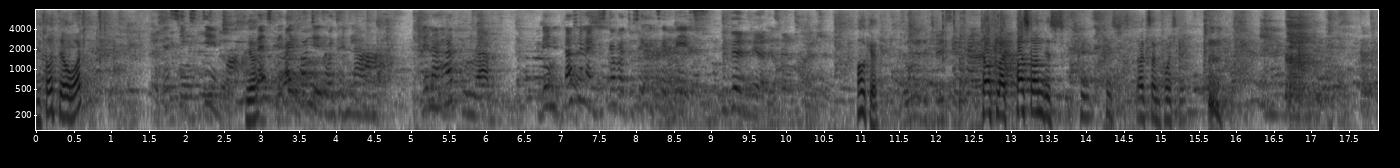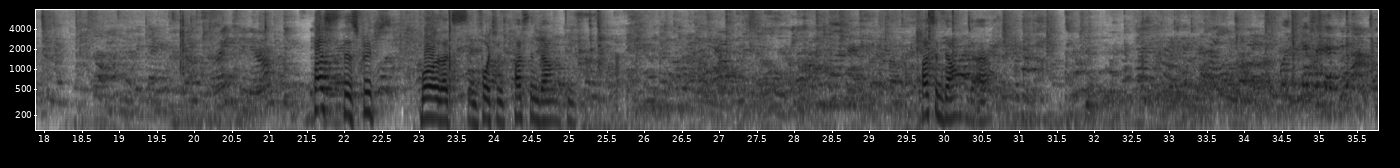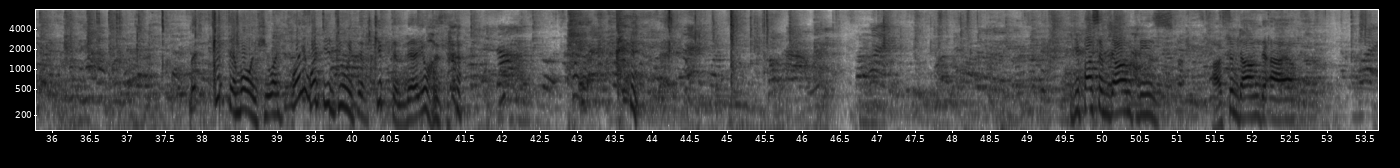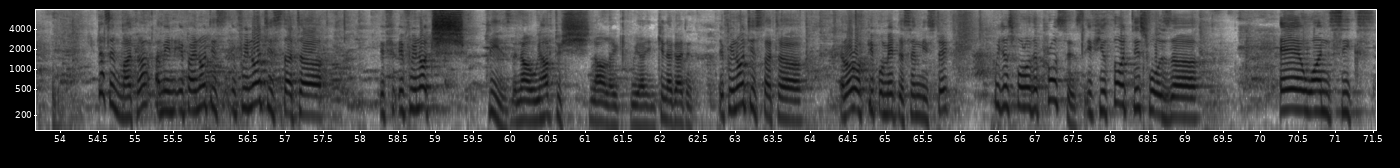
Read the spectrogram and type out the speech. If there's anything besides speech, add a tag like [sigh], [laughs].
You thought they were what? The 16. Yeah. Firstly, I thought it was a number. Then I had to rub. Then that's when I discovered to say it's a base. Even me at the same situation. Okay. The way the base is Tough luck. Pass on this. That's unfortunate. Pass the scripts. Well, that's unfortunate. Pass them down, please. Pass them down. the aisle. But keep them all if you want. What, what do you do with them? Keep them. They're yours. Could [laughs] you pass them down, please? Pass them down the aisle. Doesn't matter. I mean, if I notice, if we notice that, uh, if if we not shh, please. Now we have to shh now, like we are in kindergarten. If we notice that uh, a lot of people made the same mistake, we just follow the process. If you thought this was uh, A16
